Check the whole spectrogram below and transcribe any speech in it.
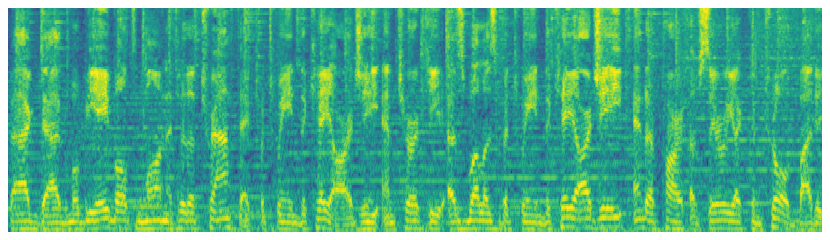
Baghdad will be able to monitor the traffic between the KRG and Turkey as well as between the KRG and a part of Syria controlled by the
